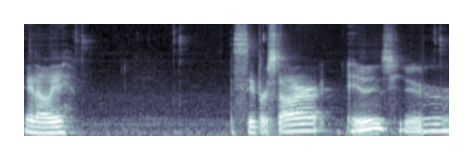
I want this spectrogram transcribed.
Hey, Lily. The superstar is here.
